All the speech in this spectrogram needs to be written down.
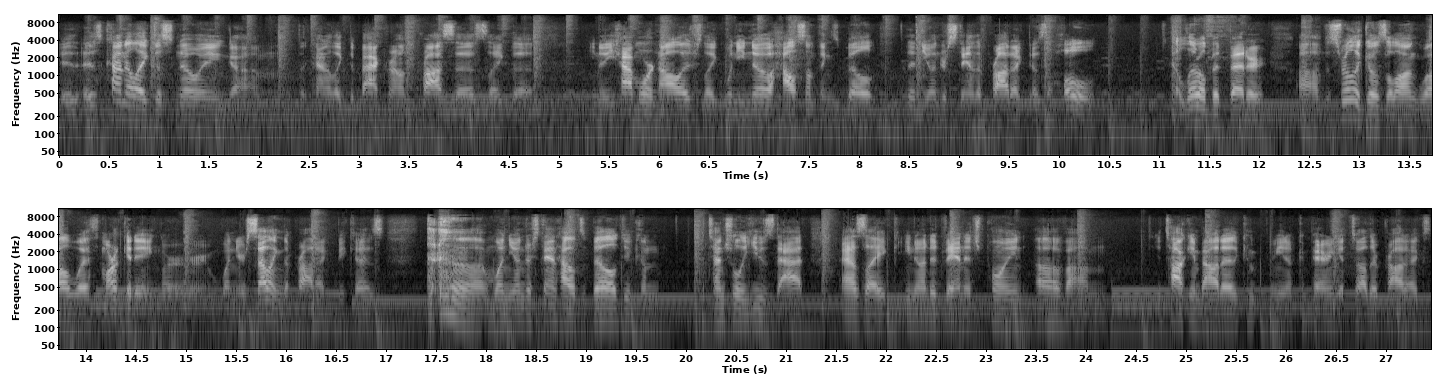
it, it's kind of like just knowing um, the kind of like the background process, like the you know you have more knowledge. Like when you know how something's built, then you understand the product as a whole a little bit better. Um, this really goes along well with marketing or when you're selling the product because when you understand how it's built, you can potentially use that as like you know an advantage point of um, talking about it, com- you know, comparing it to other products.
